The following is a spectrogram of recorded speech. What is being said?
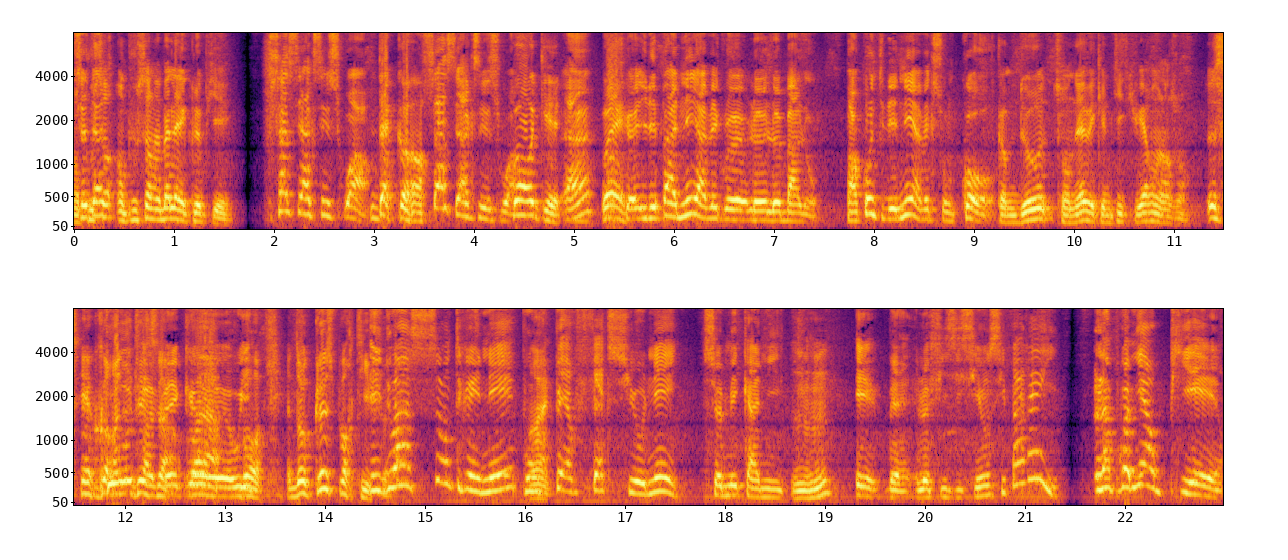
en poussant, en poussant la balle avec le pied. Ça, c'est accessoire. D'accord. Ça, c'est accessoire. Bon ok. Hein? Parce Ouais. qu'il n'est pas né avec le, le- le ballon. Par contre, il est né avec son corps. Comme d'autres sont nés avec une petite cuillère en argent. C'est encore un autre avec, Voilà. euh, oui. Bon. Donc le sportif. Il doit s'entraîner pour Ouais. perfectionner ce mécanisme. Mhm. Et ben, le physicien aussi pareil. La première pierre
